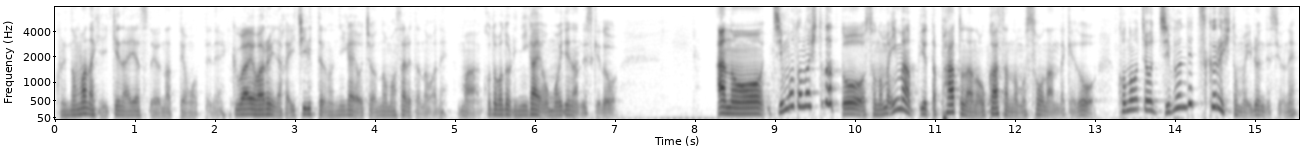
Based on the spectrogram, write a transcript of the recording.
これ飲まなきゃいけないやつだよなって思ってね、具合悪い中、1リットルの苦いお茶を飲まされたのはね、まあ、言葉通り苦い思い出なんですけど、あのー、地元の人だと、その、まあ、今言ったパートナーのお母さんのもそうなんだけど、このお茶を自分で作る人もいるんですよね。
